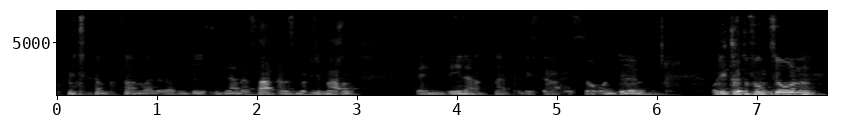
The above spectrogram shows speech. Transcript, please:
mit der Bahn, weil sie da natürlich während der Fahrt alles Mögliche machen, wenn WLAN natürlich da ist. So, und, ähm, und die dritte Funktion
